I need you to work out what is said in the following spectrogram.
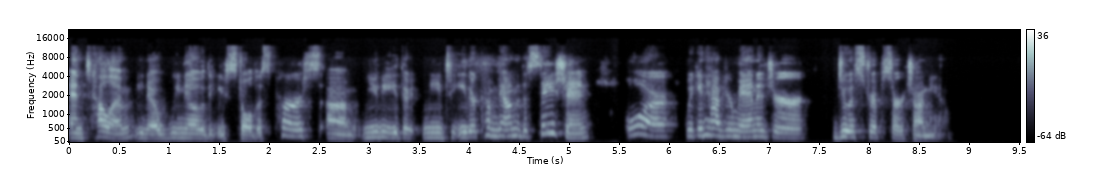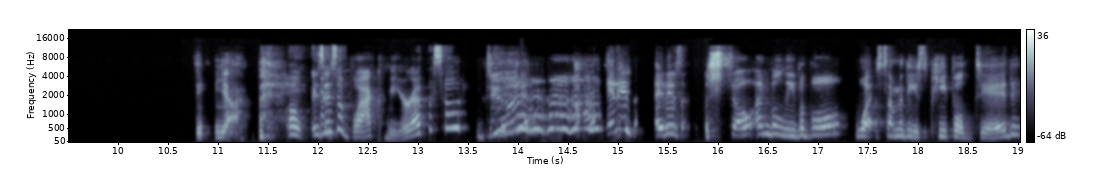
and tell him you know we know that you stole this purse um, you need either need to either come down to the station or we can have your manager do a strip search on you yeah Oh, is this a Black Mirror episode? dude it is it is so unbelievable what some of these people did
